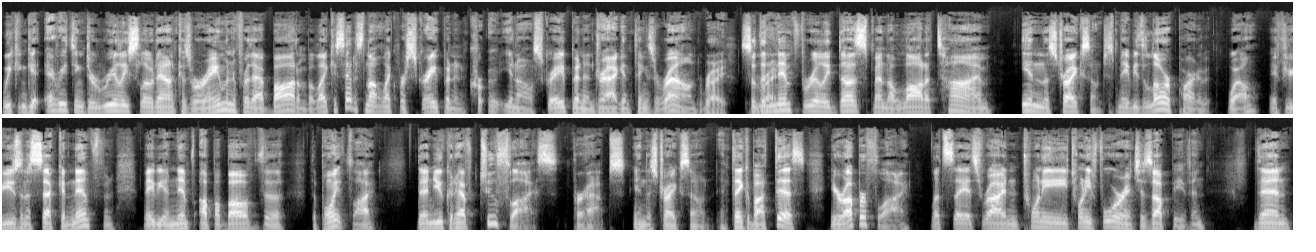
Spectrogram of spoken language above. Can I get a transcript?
we can get everything to really slow down because we're aiming for that bottom. But like you said, it's not like we're scraping and you know scraping and dragging things around. Right. So the right. nymph really does spend a lot of time in the strike zone, just maybe the lower part of it. Well, if you're using a second nymph and maybe a nymph up above the, the point fly, then you could have two flies perhaps in the strike zone. And think about this your upper fly, let's say it's riding 20, 24 inches up even, then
